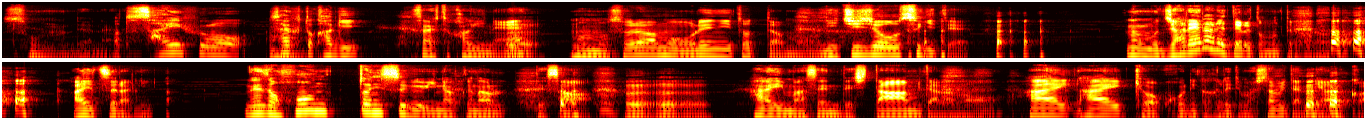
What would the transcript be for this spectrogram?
そうなんだよね。あと財布もうん。財布と鍵、財布と鍵ね、まあもうそれはもう俺にとってはもう日常すぎて。なんかもうじゃれられてると思ってるからあいつらにねでも本当にすぐいなくなるってさうん、うんうんはい、いませんでした、みたいなのを。はい、はい、今日はここに隠れてました、みたいなのやるか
